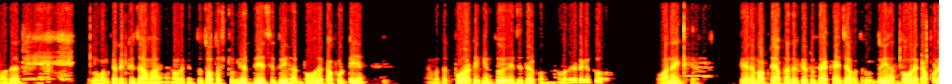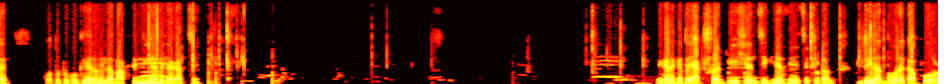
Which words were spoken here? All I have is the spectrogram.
আমাদের। রুমাল কাট একটি জামায় আমরা কিন্তু যথেষ্ট ঘের দিয়েছি, দুই হাত বহরে কাপড় দিয়ে। আমাদের পোড়াটি কিন্তু, এই যে দেখুন, আমাদের এটা কিন্তু অনেক ঘের। ঘেরে মাপটি আপনাদেরকে একটু দেখাই যে আমাদের দুই হাত বহরে কাপড়ে কতটুকু ঘের হইল মাপটি নিয়ে আমি দেখাচ্ছি। এখানে কিন্তু একশো বিশ ইঞ্চি ঘের হয়েছে টোটাল দুই হাত ভরে কাপড়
